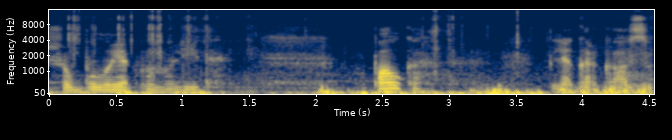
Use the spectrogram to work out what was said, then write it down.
щоб було як моноліт. Палка для каркасу.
